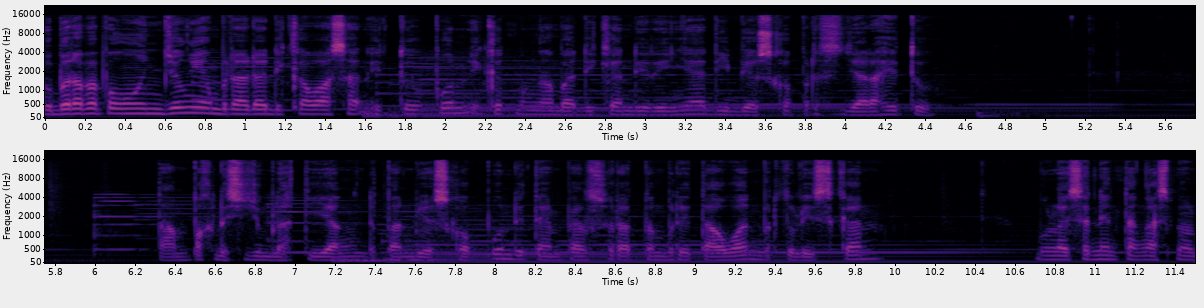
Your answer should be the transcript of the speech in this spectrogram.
Beberapa pengunjung yang berada di kawasan itu pun ikut mengabadikan dirinya di bioskop bersejarah itu. Tampak di sejumlah tiang depan bioskop pun ditempel surat pemberitahuan bertuliskan mulai Senin tanggal 19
